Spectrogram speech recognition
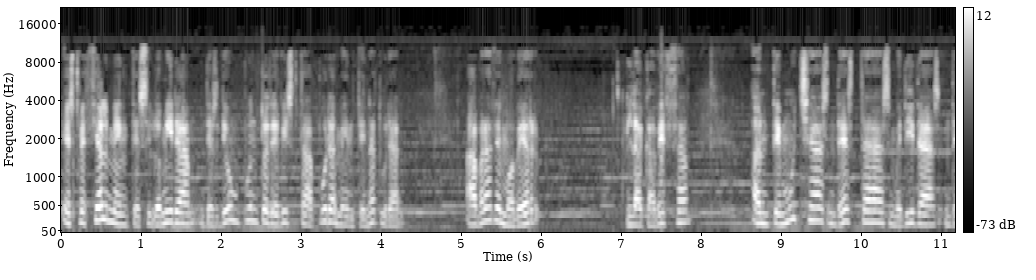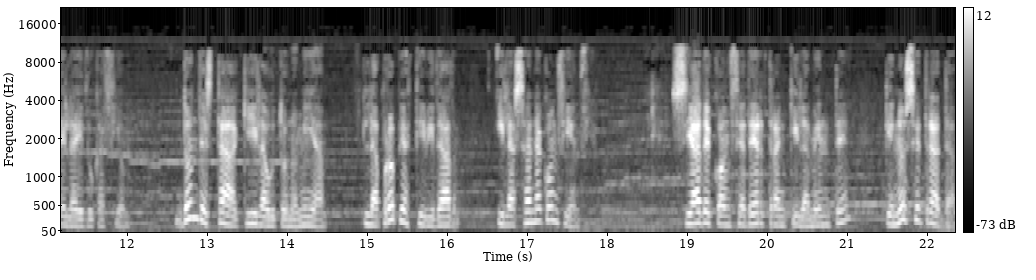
especialmente si lo mira desde un punto de vista puramente natural, habrá de mover la cabeza ante muchas de estas medidas de la educación. ¿Dónde está aquí la autonomía, la propia actividad y la sana conciencia? Se ha de conceder tranquilamente que no se trata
